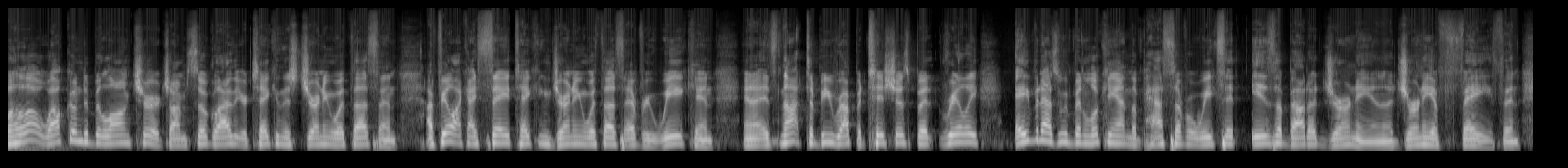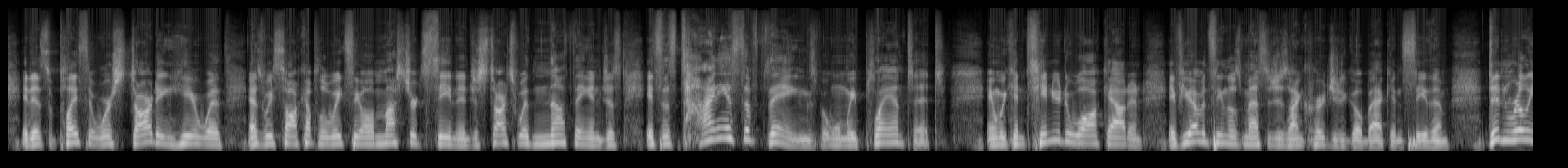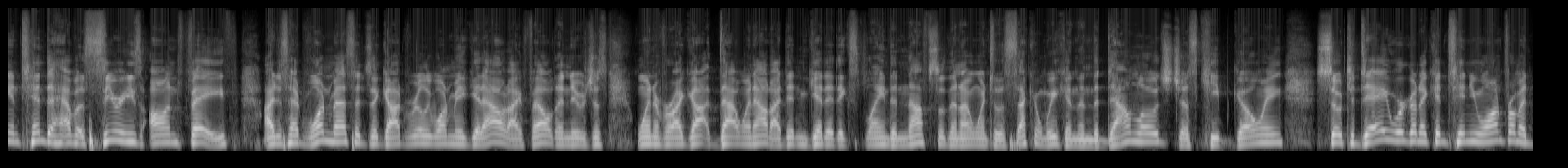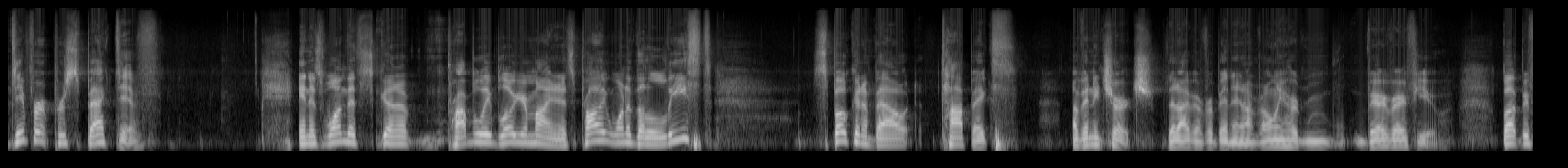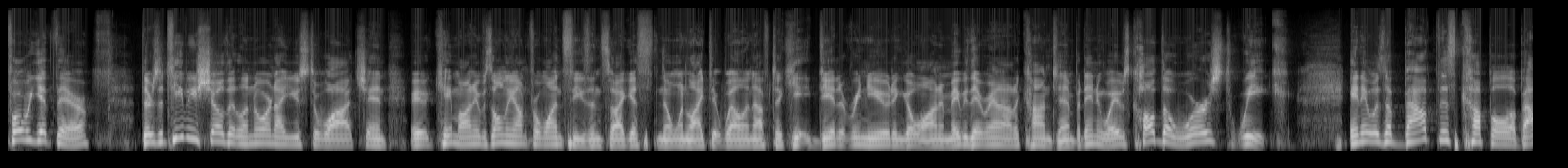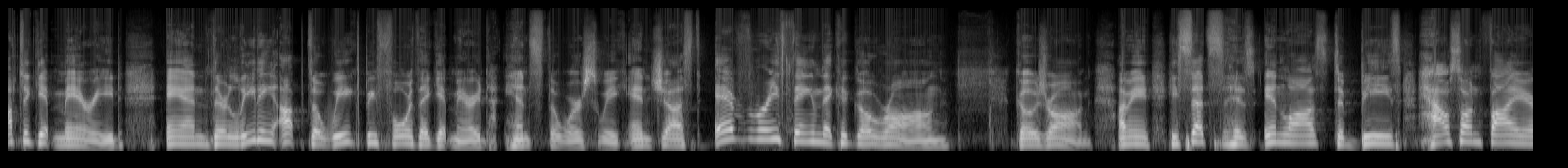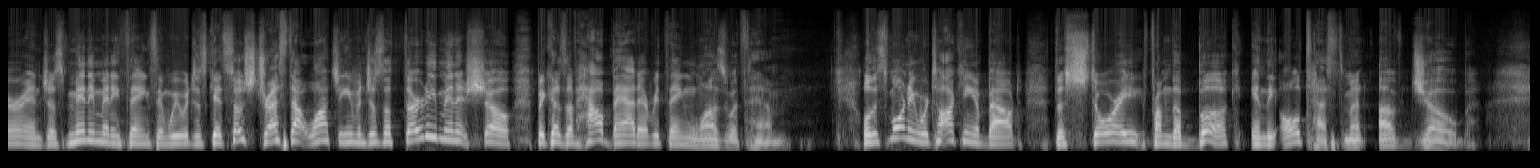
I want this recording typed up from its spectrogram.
Well, hello, welcome to Belong Church. I'm so glad that you're taking this journey with us. And I feel like I say taking journey with us every week. And, and it's not to be repetitious, but really, even as we've been looking at in the past several weeks, it is about a journey and a journey of faith. And it is a place that we're starting here with, as we saw a couple of weeks ago, a mustard seed. And it just starts with nothing and just, it's this tiniest of things. But when we plant it and we continue to walk out, and if you haven't seen those messages, I encourage you to go back and see them. Didn't really intend to have a series on faith. I just had one message that God really wanted me to get out, I felt. And it was just whenever I got that one out, I didn't get it explained enough. So then then I went to the second week, and then the downloads just keep going. So today we're going to continue on from a different perspective. And it's one that's going to probably blow your mind. And it's probably one of the least spoken about topics of any church that I've ever been in. I've only heard very, very few. But before we get there, there's a TV show that Lenore and I used to watch, and it came on. It was only on for one season, so I guess no one liked it well enough to get it renewed and go on, and maybe they ran out of content. But anyway, it was called The Worst Week. And it was about this couple about to get married, and they're leading up the week before they get married, hence the worst week. And just everything that could go wrong goes wrong. I mean, he sets his in laws to be's house on fire and just many, many things. And we would just get so stressed out watching even just a 30 minute show because of how bad everything was with him. Well, this morning we're talking about the story from the book in the Old Testament of Job.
